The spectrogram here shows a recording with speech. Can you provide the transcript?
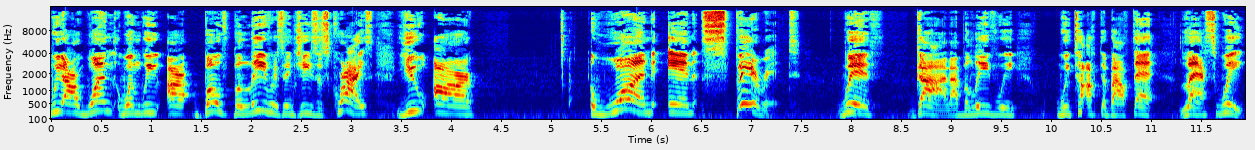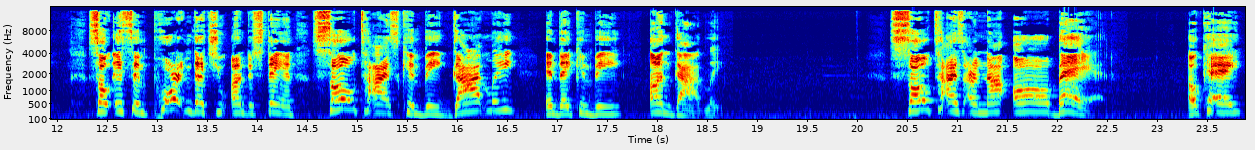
we are one when we are both believers in Jesus Christ. You are one in spirit with God. I believe we we talked about that last week. So it's important that you understand soul ties can be godly and they can be ungodly. Soul ties are not all bad. Okay?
